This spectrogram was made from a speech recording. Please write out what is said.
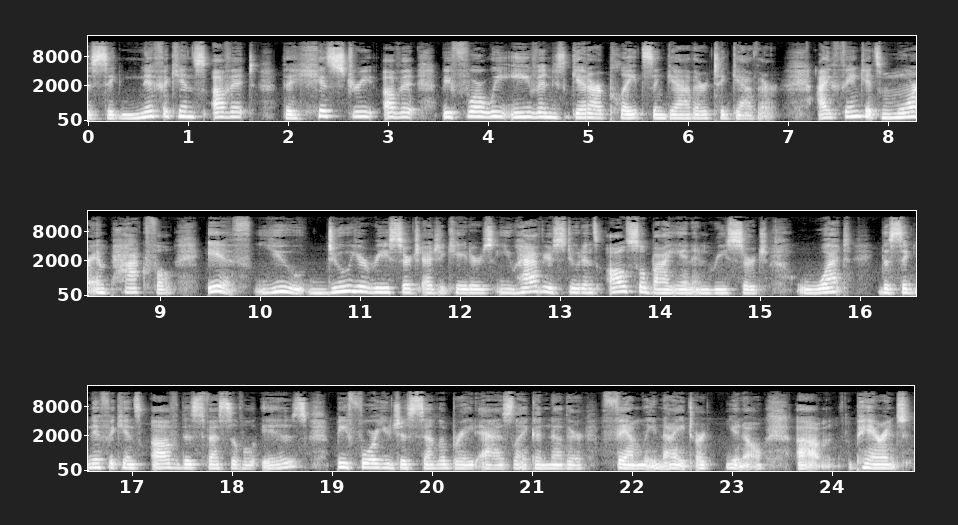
the significance of it, the history of it before we even get our plates and gather together. I think it's more impactful if you do your research educators, you have your students also buy in and research what the significance of this festival is before you just celebrate as like another family night or, you know, um, parent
